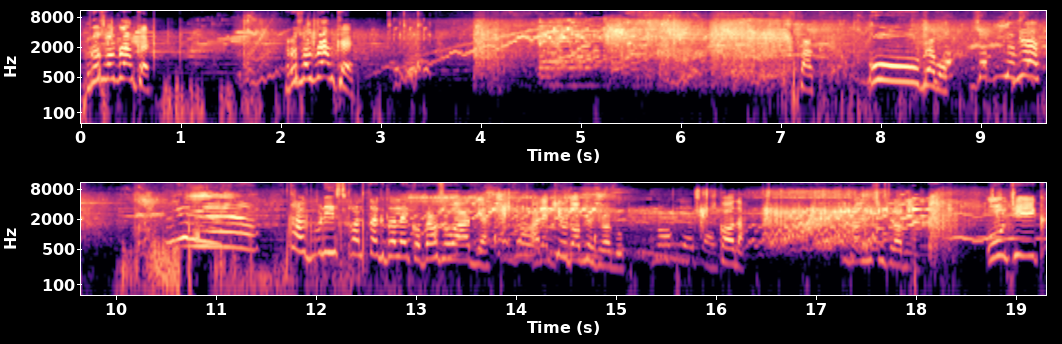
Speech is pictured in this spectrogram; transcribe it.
Rozwal bramkę. Rozwal bramkę. Tak. O, brawo. Zabiję Nie! Nie! Tak blisko, ale tak daleko, bardzo ładnie. Ale Kieł dobrze zrobił. No tak. Szkoda. Dobra, nic nie zrobię. Ulcik,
